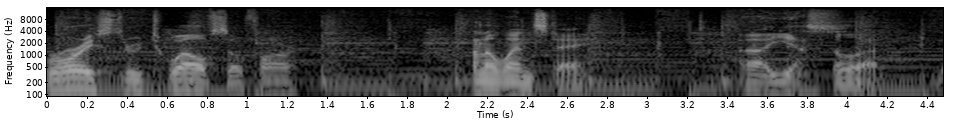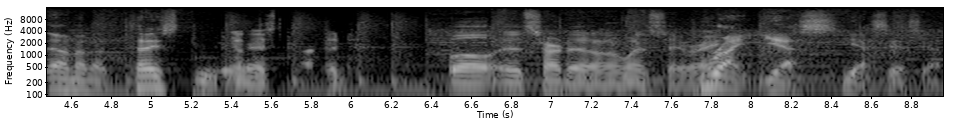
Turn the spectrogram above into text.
Rory's through 12 so far. On a Wednesday. Uh, yes. Still up. No, no, no. Today's When it started. Well, it started on a Wednesday, right? right. Yes, yes, yes, yes.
